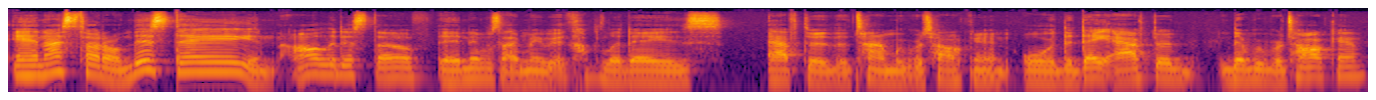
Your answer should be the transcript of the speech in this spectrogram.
And I started on this day and all of this stuff, and it was like maybe a couple of days after the time we were talking or the day after that we were talking.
